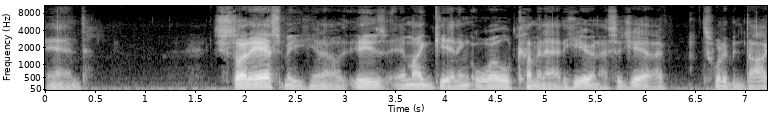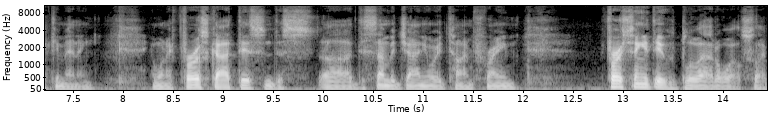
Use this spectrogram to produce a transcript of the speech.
and she started asking me, you know, is am I getting oil coming out of here? And I said, yeah, I've, that's what I've been documenting. And when I first got this in this uh, December, January time frame, first thing it did was blow out oil. So I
